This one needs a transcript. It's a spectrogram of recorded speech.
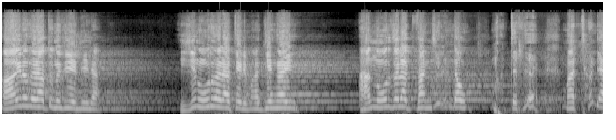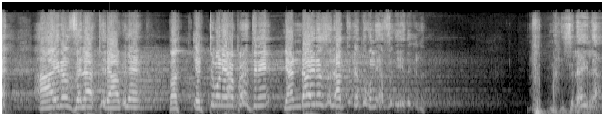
ആയിരം തലാത്തൊന്നും ചെല്ലില്ല ഇജി നൂറ് തരാത്തേലും. ആദ്യങ്ങായി ആ നൂറ് സലാത്ത് സഞ്ചിയിലുണ്ടാവും മറ്റേ മറ്റേ ആയിരം സ്ഥലത്ത് രാവിലെ എട്ട് മണിയാപ്പഴത്തിന് രണ്ടായിരം സ്ഥലത്തിന്റെ തോന്നിയാസം ചെയ്തിരിക്കണം മനസ്സിലായില്ല?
